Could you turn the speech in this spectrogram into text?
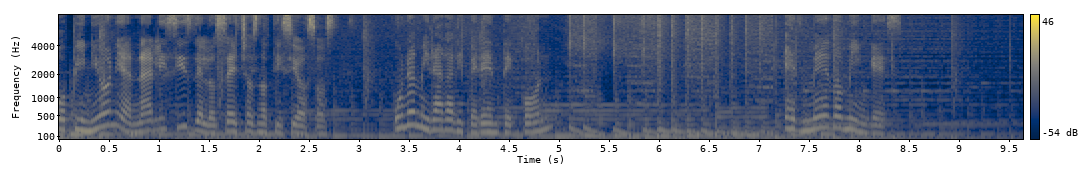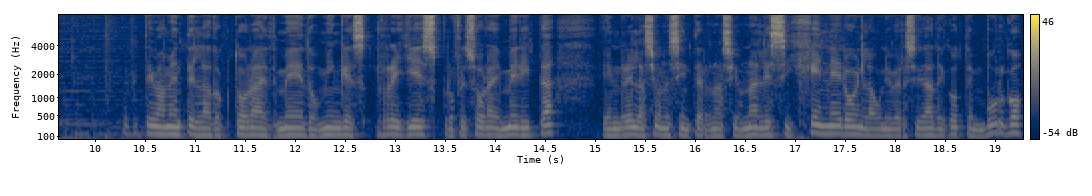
Opinión y análisis de los hechos noticiosos. Una mirada diferente con Edmé Domínguez. Efectivamente, la doctora Edmé Domínguez Reyes, profesora emérita en Relaciones Internacionales y Género en la Universidad de Gotemburgo,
